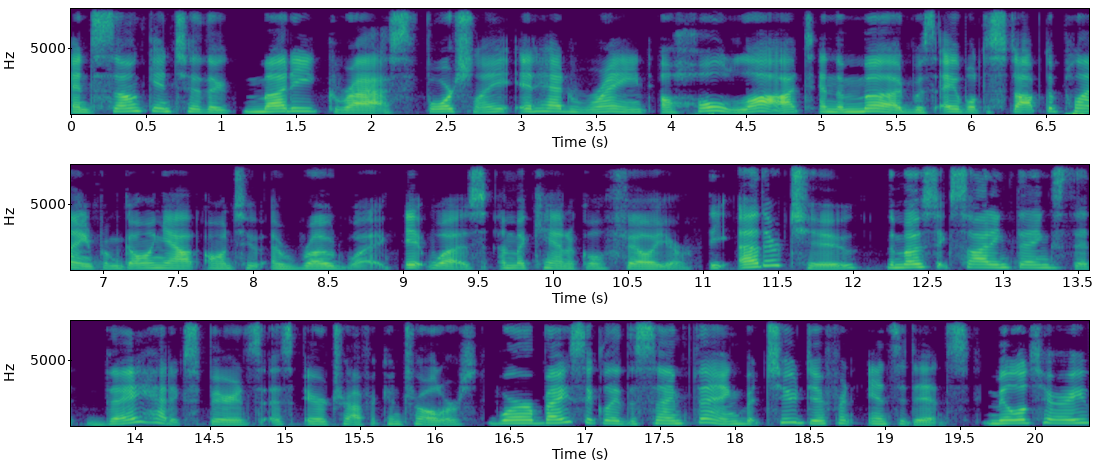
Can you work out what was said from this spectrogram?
and sunk into the muddy grass. Fortunately, it had rained a whole lot, and the mud was able to stop the plane from going out onto a roadway. It was a mechanical failure. The other two the most exciting things that they had experienced as air traffic controllers were basically the same thing, but two different incidents. Military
